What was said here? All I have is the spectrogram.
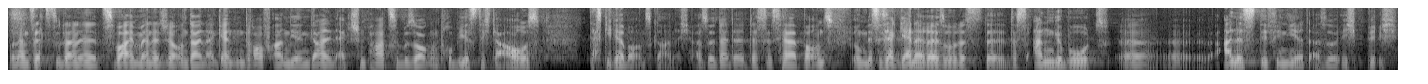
Und dann setzt du deine zwei Manager und deinen Agenten drauf an, dir einen geilen Action-Part zu besorgen und probierst dich da aus. Das geht ja bei uns gar nicht. Also das ist ja bei uns, und das ist ja generell so, dass das Angebot äh, alles definiert. Also ich, ich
